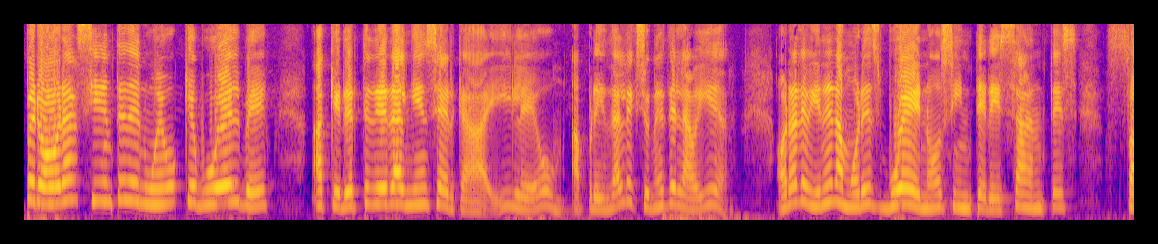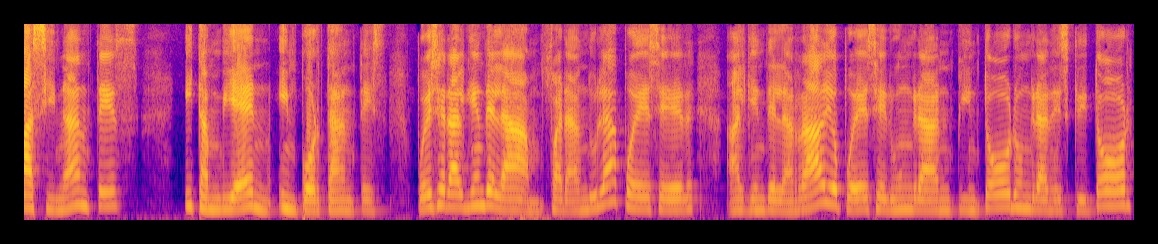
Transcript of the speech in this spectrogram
pero ahora siente de nuevo que vuelve a querer tener a alguien cerca. Ay, Leo, aprenda lecciones de la vida. Ahora le vienen amores buenos, interesantes, fascinantes, y también importantes. Puede ser alguien de la farándula, puede ser alguien de la radio, puede ser un gran pintor, un gran escritor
